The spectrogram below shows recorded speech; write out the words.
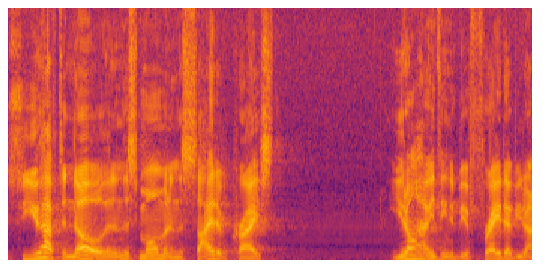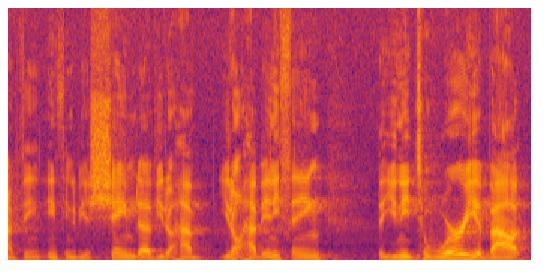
so you have to know that in this moment, in the sight of Christ, you don't have anything to be afraid of. You don't have anything to be ashamed of. You don't have, you don't have anything that you need to worry about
